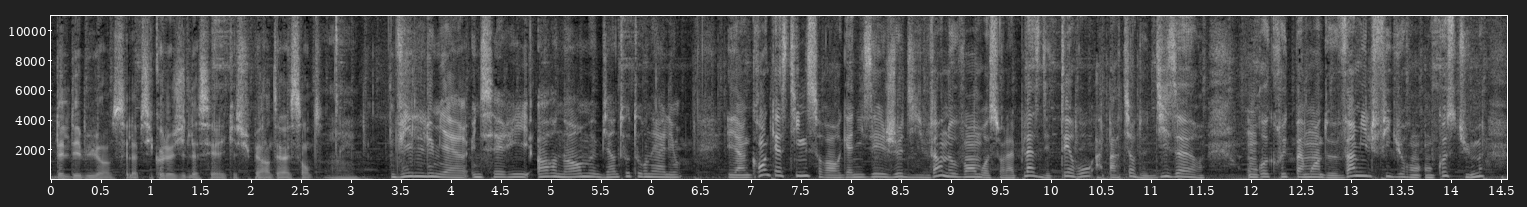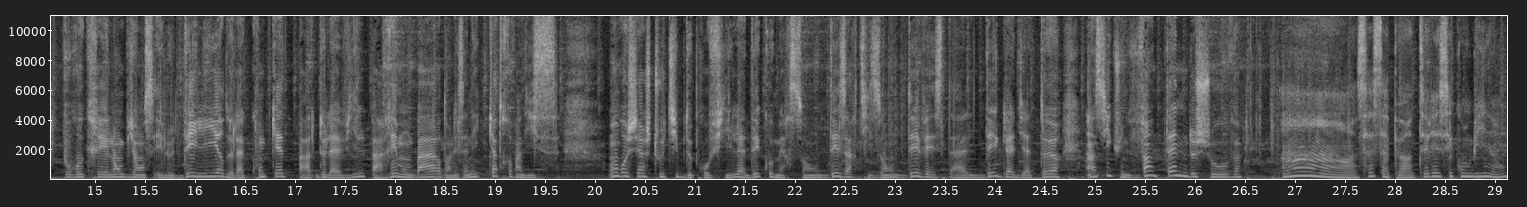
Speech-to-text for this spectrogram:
dès le début, hein, c'est la psychologie de la série qui est super intéressante. Ville Lumière, une série hors norme, bientôt tournée à Lyon. Et un grand casting sera organisé jeudi 20 novembre sur la place des terreaux à partir de 10h. On recrute pas moins de 20 000 figurants en costume pour recréer l'ambiance et le délire de la conquête de la ville par Raymond Barre dans les années 90. On recherche tout type de profils, des commerçants, des artisans, des vestales, des gladiateurs, ainsi qu'une vingtaine de chauves. Ah, ça, ça peut intéresser Combi, non?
